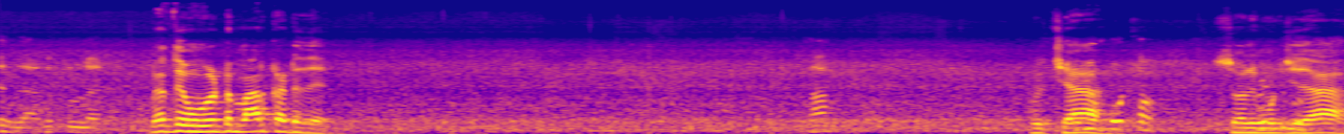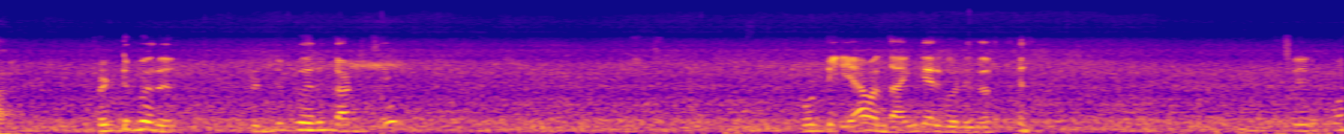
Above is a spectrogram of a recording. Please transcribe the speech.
இது? அதுக்குள்ள நேற்று உங்கள்கிட்ட மார்க் காட்டுது. போட்டோம். சொல்லி முடிஞ்சுதா? ரெண்டு பேரு ரெண்டு பேரு காட்டுச்சு போட்டு ஏன் வந்து அங்கே இருக்க வேண்டியது சரி போ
